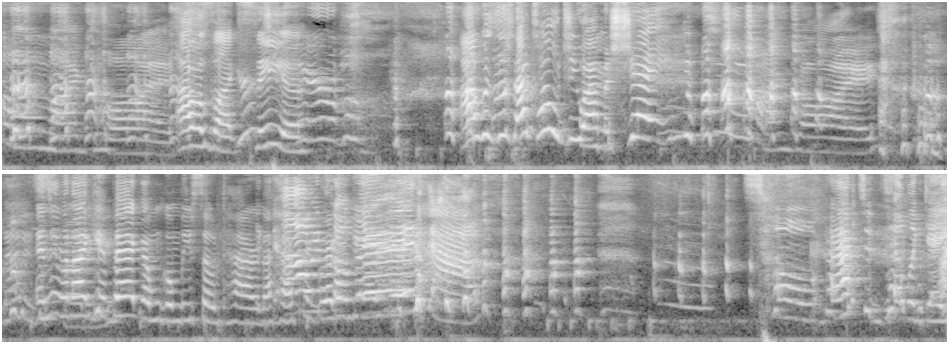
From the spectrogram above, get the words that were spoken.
Oh my gosh. I was like, see ya. Terrible. I was just, I told you I'm ashamed. Oh my gosh. That is And then when I get back, I'm gonna be so tired. I have Oh, to it's go gonna to be a good time. So back to delegation.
